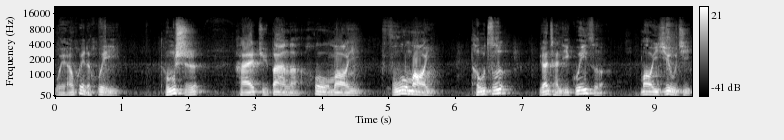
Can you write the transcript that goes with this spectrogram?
委员会的会议，同时。还举办了货物贸易、服务贸易、投资、原产地规则、贸易救济、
